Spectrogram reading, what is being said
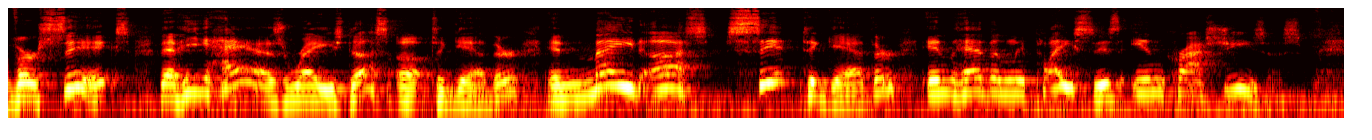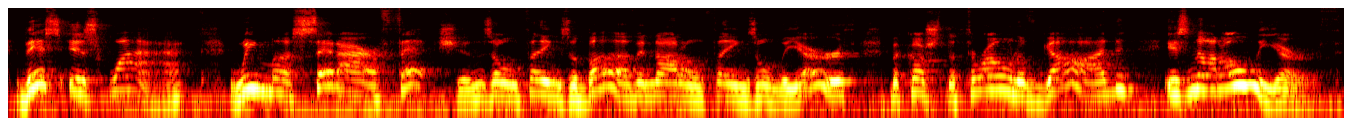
verse 6 that he has raised us up together and made us sit together in heavenly places in Christ Jesus. This is why we must set our affections on things above and not on things on the earth because the throne of God is not on the earth,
